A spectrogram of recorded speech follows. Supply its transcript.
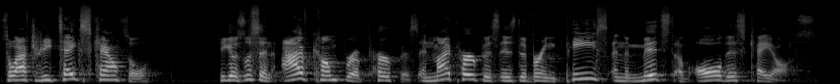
So after he takes counsel, he goes, Listen, I've come for a purpose, and my purpose is to bring peace in the midst of all this chaos,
